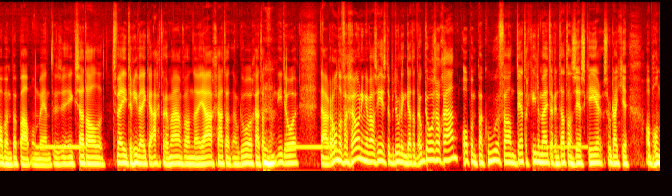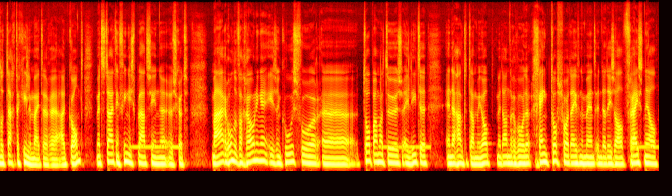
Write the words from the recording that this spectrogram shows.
op een bepaald moment. Dus ik zat al twee, drie weken achter hem aan van... eh, ja, gaat dat nou door, gaat dat nou niet door? Nou, Ronde van Groningen was eerst de bedoeling dat het ook door zou gaan... op een parcours van 30 kilometer en dat dan zes keer... zodat je op 180 kilometer eh, uitkomt... met start- en finishplaats in Uskert. Maar Ronde van Groningen is een koers voor topamateurs, elite... en daar houdt het dan mee op. Met andere woorden, geen topsportevenement... en dat is al vrij snel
